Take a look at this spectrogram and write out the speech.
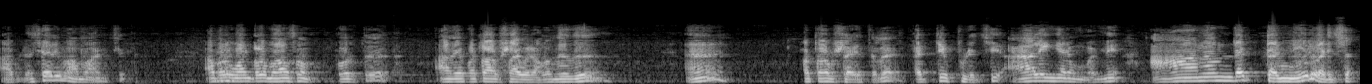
அப்படின்னு சரி மாமா ஆச்சு அப்புறம் ஒன்றரை மாசம் பொறுத்து அதே பட்டாபிஷேகம் நடந்தது. ஆ? கட்டி பிடிச்சி ஆலிங்கனம் பண்ணி ஆனந்த கண்ணீர் வடித்தேன்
